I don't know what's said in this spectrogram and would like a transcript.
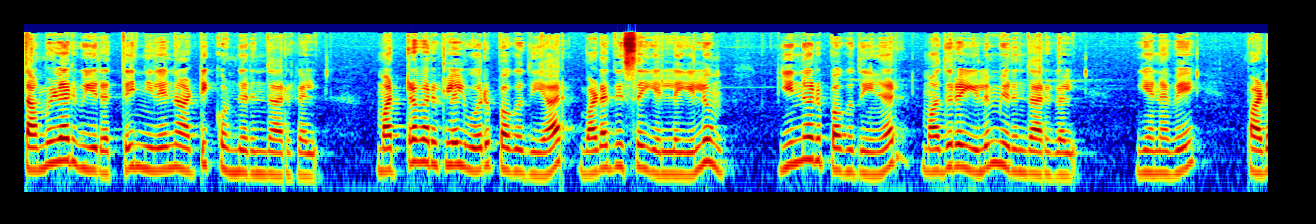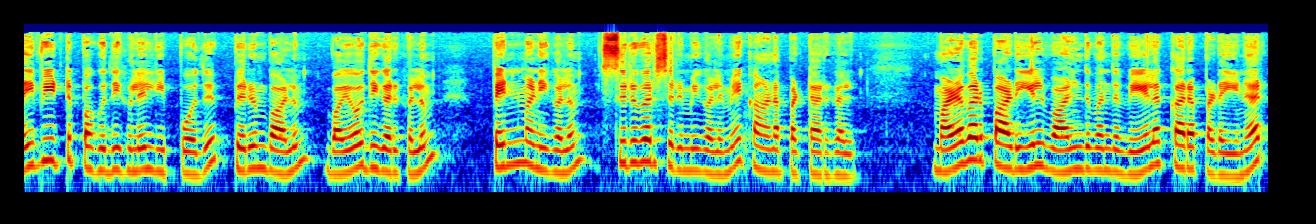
தமிழர் வீரத்தை நிலைநாட்டி கொண்டிருந்தார்கள். மற்றவர்களில் ஒரு பகுதியார் வடதிசை எல்லையிலும் இன்னொரு பகுதியினர் மதுரையிலும் இருந்தார்கள். எனவே படைவீட்டு பகுதிகளில் இப்போது பெரும்பாலும் வயோதிகர்களும் பெண்மணிகளும் சிறுவர் சிறுமிகளுமே காணப்பட்டார்கள். மழவர்பாடியில் வாழ்ந்து வந்த வேலக்கார படையினர்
